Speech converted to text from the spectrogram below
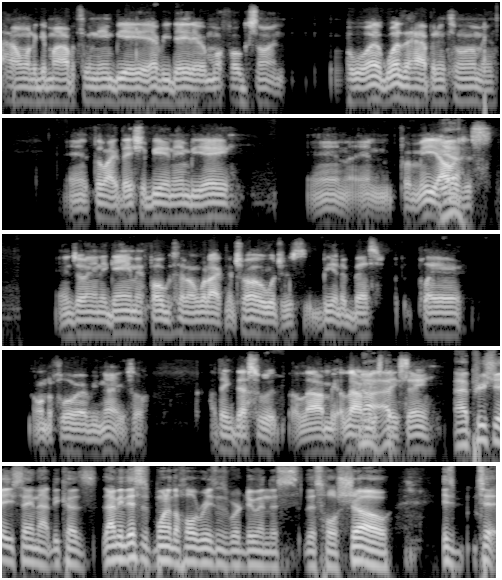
I, I don't want to get my opportunity in the NBA every day. They were more focused on what wasn't happening to them, and and feel like they should be in the NBA, and and for me, I was just enjoying the game and focusing on what I control, which was being the best player on the floor every night. So I think that's what allowed me allowed No, me to I- stay sane. I appreciate you saying that because I mean this is one of the whole reasons we're doing this this whole show is to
